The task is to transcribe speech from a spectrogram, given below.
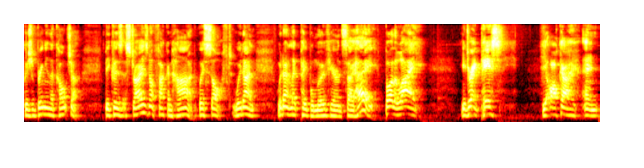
because you bring in the culture. Because Australia's not fucking hard. We're soft. We don't we don't let people move here and say, hey, by the way, you drink piss, you're ocker, and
